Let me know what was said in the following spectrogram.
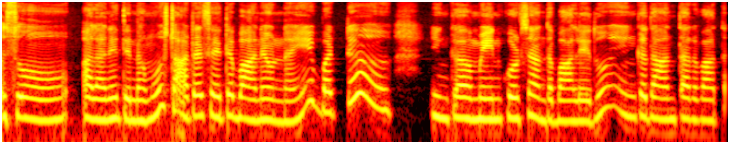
సో, అలానే తిన్నాము. స్టార్టర్స్ అయితే బాగానే ఉన్నాయి. బట్ ఇంకా మెయిన్ కోర్స్ అంత బాగాలేదు ఇంకా దాని తర్వాత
